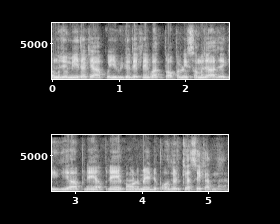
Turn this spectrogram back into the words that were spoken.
और मुझे उम्मीद है कि आपको ये वीडियो देखने के बाद प्रॉपरली समझ आ जाएगी कि आपने अपने अकाउंट में डिपॉजिट कैसे करना है।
